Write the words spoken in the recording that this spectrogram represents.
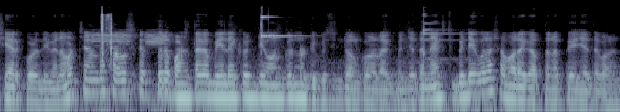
শেয়ার করে দিবেন। আমার চ্যানেলটা সাবস্ক্রাইব করে পাশে থাকা বেল আইকনটি অন করে নোটিফিকেশনটি অন করে রাখবেন, যাতে নেক্সট ভিডিওগুলো সবার আগে আপনারা পেয়ে যেতে পারেন।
